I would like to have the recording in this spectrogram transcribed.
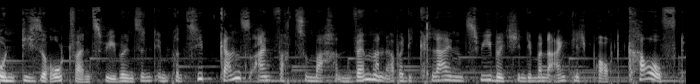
Und diese Rotweinzwiebeln sind im Prinzip ganz einfach zu machen. Wenn man aber die kleinen Zwiebelchen, die man eigentlich braucht, kauft,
